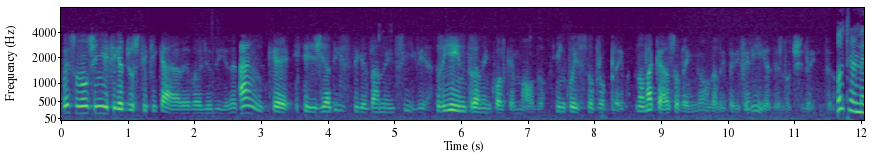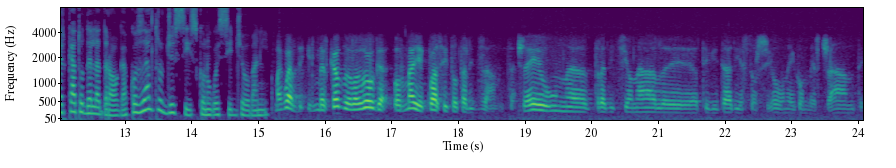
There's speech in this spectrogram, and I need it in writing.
Questo non significa giustificare, voglio dire, anche i jihadisti che vanno in Siria rientrano in qualche modo in questo problema. Non a caso vengono dalle periferie dell'Occidente. Oltre al mercato della droga, cos'altro gestiscono questi giovani? Ma guardi, mercato della droga ormai è quasi totalizzante. C'è una tradizionale attività di estorsione ai commercianti,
